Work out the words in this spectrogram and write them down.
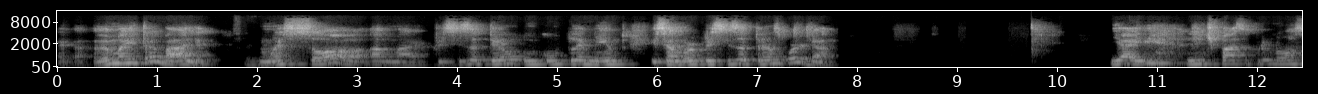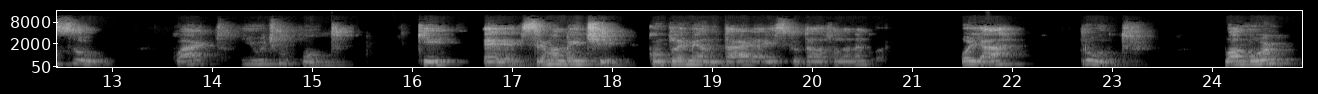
É, ama e trabalha. Não é só amar, precisa ter um complemento. Esse amor precisa transbordar. E aí a gente passa para o nosso quarto e último ponto, que é extremamente complementar a isso que eu estava falando agora. Olhar para o outro. O amor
